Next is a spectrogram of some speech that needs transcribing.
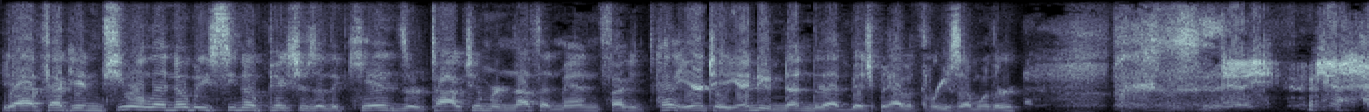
Yeah, fucking, she won't let nobody see no pictures of the kids or talk to them or nothing, man. Fucking, kind of irritating. I do nothing to that bitch but have a threesome with her. Yeah, yeah.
